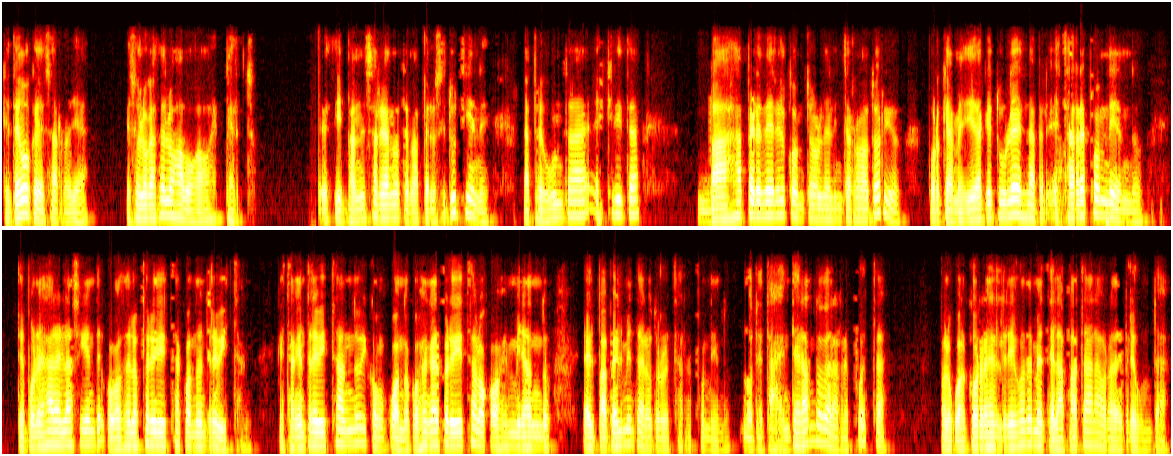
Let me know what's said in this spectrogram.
que tengo que desarrollar. Eso es lo que hacen los abogados expertos. Es decir, van desarrollando temas. Pero si tú tienes las preguntas escritas, vas a perder el control del interrogatorio, porque a medida que tú lees, la, estás respondiendo, te pones a leer la siguiente, como hacen los periodistas cuando entrevistan, que están entrevistando y cuando cogen al periodista lo cogen mirando el papel mientras el otro le está respondiendo. No te estás enterando de la respuesta, con lo cual corres el riesgo de meter la pata a la hora de preguntar.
